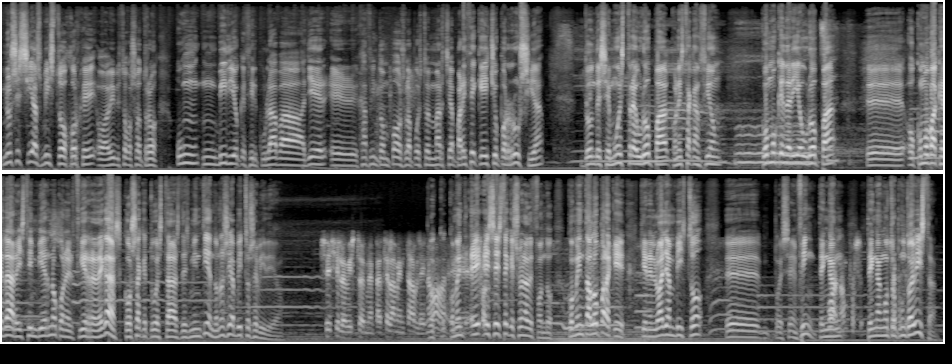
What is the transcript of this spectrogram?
No sé si has visto, Jorge, o habéis visto vosotros, un, vídeo que circulaba ayer, el Huffington Post lo ha puesto en marcha, parece que hecho por Rusia, donde se muestra Europa con esta canción, cómo quedaría Europa eh, o cómo va a quedar este invierno con el cierre de gas, cosa que tú estás desmintiendo. No sé si has visto ese vídeo. Sí, sí, lo he visto, me parece lamentable, ¿no? Pues eh, eh, es este que suena de fondo. Coméntalo para que quienes lo hayan visto, pues en fin, tengan, pues, tengan otro punto de vista.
